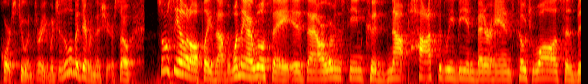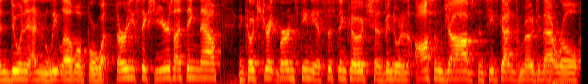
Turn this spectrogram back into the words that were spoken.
courts two and three, which is a little bit different this year. So, so we'll see how it all plays out. But one thing I will say is that our women's team could not possibly be in better hands. Coach Wallace has been doing it at an elite level for what 36 years, I think now. And Coach Drake Bernstein, the assistant coach, has been doing an awesome job since he's gotten promoted to that role.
